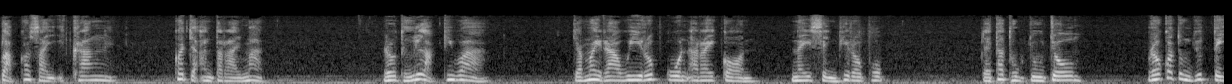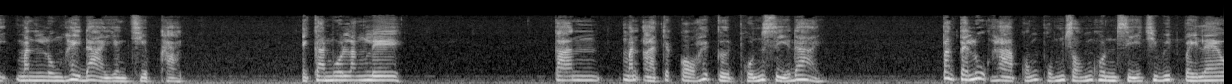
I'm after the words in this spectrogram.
กลับเข้าใส่อีกครั้งเนี่ยก็จะอันตรายมาก เราถือหลักที่ว่า จะไม่ราวีรบกวนอะไรก่อน ในสิ่งที่เราพบ แต่ถ้าถูกจู่โจม เราก็ต้องยุติมันลงให้ได้อย่างเฉียบขาดไอการมัวลังเล การมันอาจจะก่อให้เกิดผลเสียได้ ตั้งแต่ลูกหาบของผมสองคนเสียชีวิตไปแล้ว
